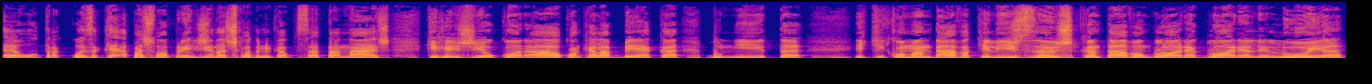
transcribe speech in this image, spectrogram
é outra coisa. Que, pastor, aprendi na escola dominical com Satanás, que regia o coral com aquela beca bonita e que comandava aqueles anjos que cantavam glória, glória, aleluia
